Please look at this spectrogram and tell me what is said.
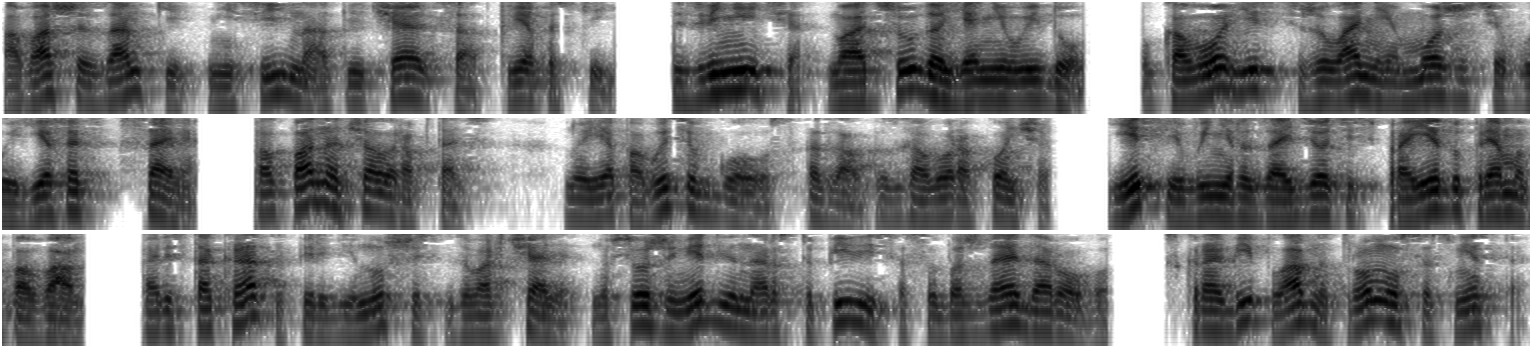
А ваши замки не сильно отличаются от крепостей. Извините, но отсюда я не уйду. У кого есть желание, можете уехать сами». Толпа начала роптать, но я, повысив голос, сказал, разговор окончен. «Если вы не разойдетесь, проеду прямо по вам. Аристократы, переглянувшись, заворчали, но все же медленно расступились, освобождая дорогу. Скраби плавно тронулся с места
